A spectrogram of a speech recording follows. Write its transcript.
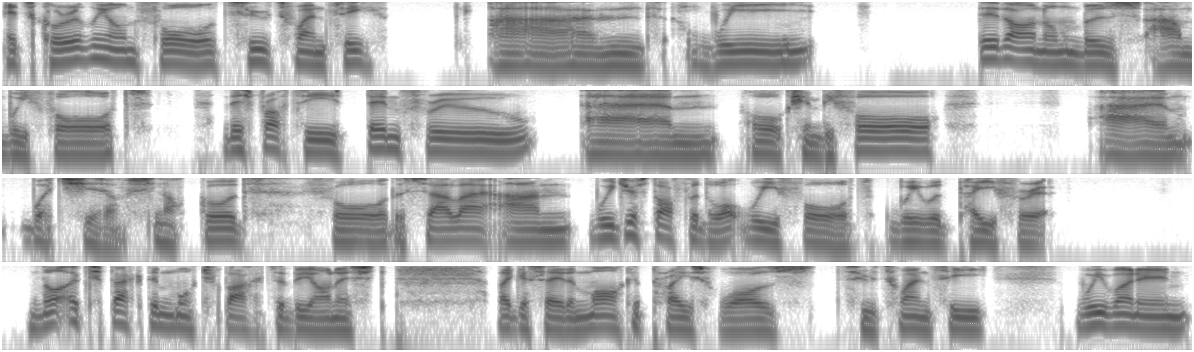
It's currently on for 220 and we did our numbers and we thought this property's been through um, auction before um, which is obviously not good for the seller. And we just offered what we thought we would pay for it. Not expecting much back, to be honest. Like I say, the market price was 220. We went in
